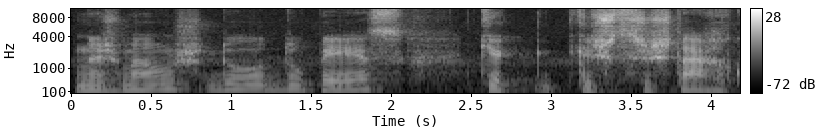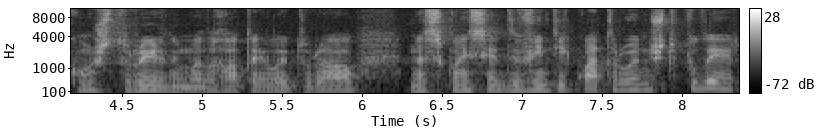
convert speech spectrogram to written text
nas mãos do, do PS que, que, se está a reconstruir de uma derrota eleitoral na sequência de 24 anos de poder.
